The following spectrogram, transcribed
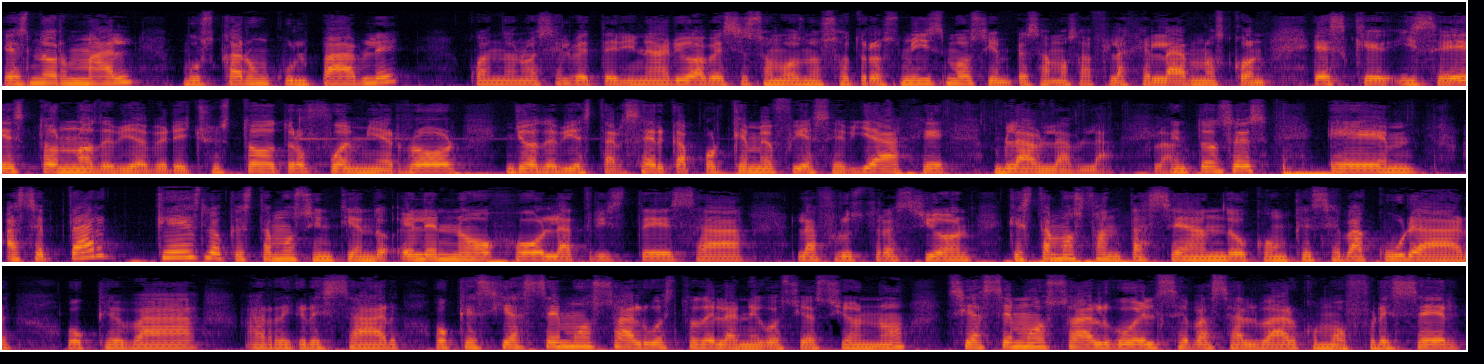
Es normal buscar un culpable. Cuando no es el veterinario, a veces somos nosotros mismos y empezamos a flagelarnos con, es que hice esto, no debía haber hecho esto otro, fue mi error, yo debía estar cerca, ¿por qué me fui a ese viaje? Bla, bla, bla. Claro. Entonces, eh, aceptar qué es lo que estamos sintiendo, el enojo, la tristeza, la frustración, que estamos fantaseando con que se va a curar o que va a regresar o que si hacemos algo, esto de la negociación, ¿no? Si hacemos algo, él se va a salvar, como ofrecer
